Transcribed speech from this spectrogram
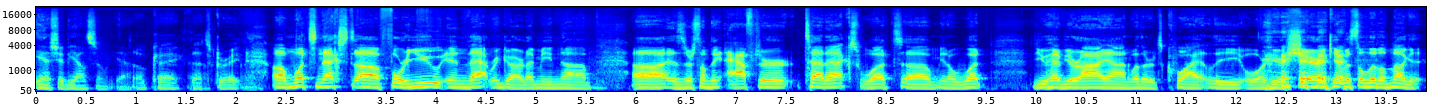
Yeah, it should be out soon. Yeah. Okay, that's great. Um, what's next uh, for you in that regard? I mean, um, uh, is there something after TEDx? What um, you know? What you have your eye on? Whether it's quietly or here, share. Give us a little nugget.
